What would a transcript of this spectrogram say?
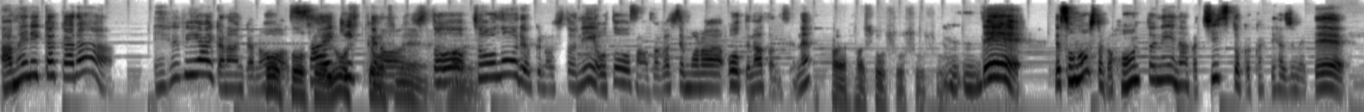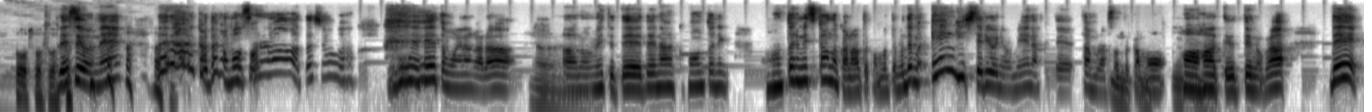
アメリカから FBI かなんかのサイキックの人、はい。超能力の人にお父さんを探してもらおうってなったんですよね。はいはい、そうそうそうそう。で、でその人が本当になんか地図とか書き始めて、そうそうそう。ですよね。でなんか、だからもうそれは私も、へえと思いながら、うんあの、見てて、で、なんか本当に、本当に見つかるのかなとか思っても、でも演技してるようにも見えなくて、田村さんとかも、うんうんうんはあはあって言ってるのが、で、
